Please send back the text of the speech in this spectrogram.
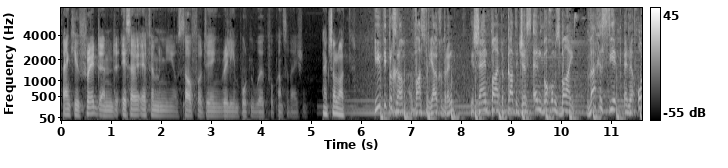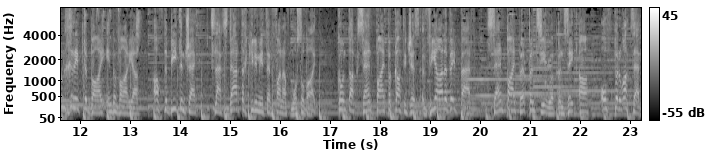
Thank you, Fred, and SOFM and yourself for doing really important work for conservation. Thanks a lot. Hierdie program was vir jou gebring deur Sandpiper Cottages in Bochums Bay, weggesteek in 'n ongerepte baai en Bavaria, off the beaten track, slegs 30 km vanaf Mosselbaai. Kontak Sandpiper Cottages via hulle webwerf sandpiper.co.za of per WhatsApp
